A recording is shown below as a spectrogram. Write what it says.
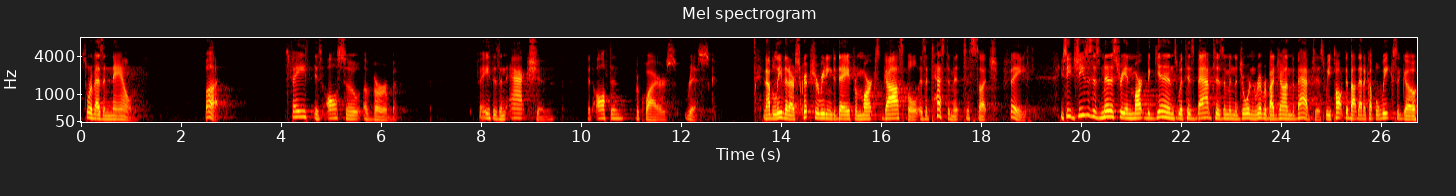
sort of as a noun. But faith is also a verb. Faith is an action that often requires risk. And I believe that our scripture reading today from Mark's gospel is a testament to such faith. You see, Jesus' ministry in Mark begins with his baptism in the Jordan River by John the Baptist. We talked about that a couple weeks ago.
